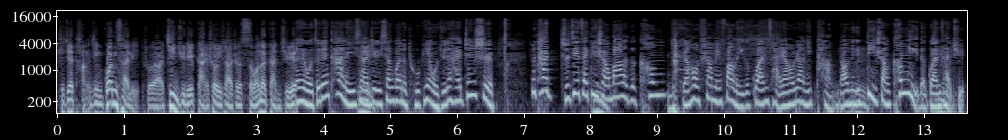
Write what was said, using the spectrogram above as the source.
直接躺进棺材里，说要近距离感受一下这个死亡的感觉。哎，我昨天看了一嗯下这个相关的图片，我觉得还真是，就他直接在地嗯上挖了个坑，然后上面放了一个棺材，然后让你躺到那个地上坑里的棺材嗯去，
